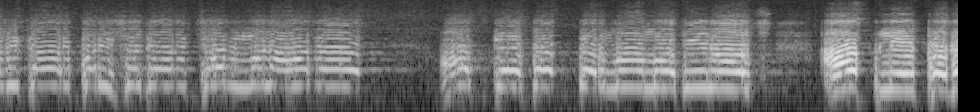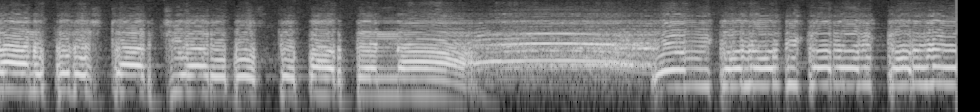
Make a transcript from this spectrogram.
অধিকার পরিষদের জন্ম না হবে। আজকে ডক্টর মোহাম্মদ ইউনুস, আপনি প্রধান উপদেষ্টার চেয়ারে বসতে পারতেন না। এই গণ অধিকারের কারণে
